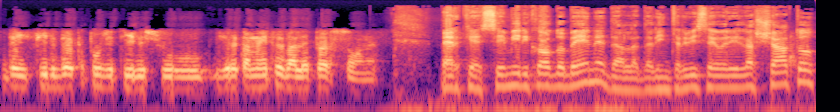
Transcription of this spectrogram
dei feedback positivi su, direttamente dalle persone. Perché se mi ricordo bene dal, dall'intervista che avevi rilasciato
